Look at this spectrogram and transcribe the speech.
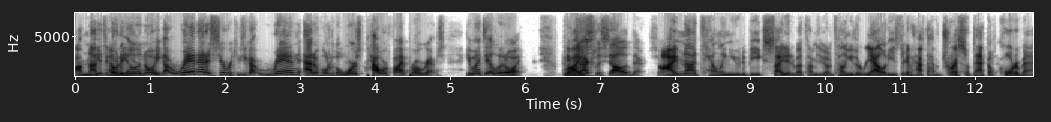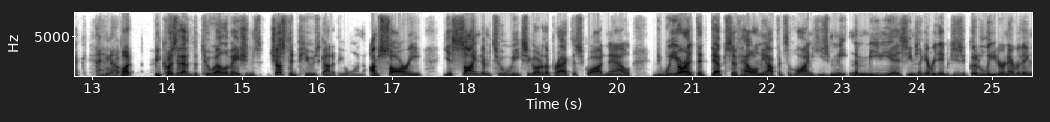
I'm not He had to go to you. Illinois. He got ran out of Syracuse. He got ran out of one of the worst Power Five programs. He went to Illinois. And he was actually solid there. So I'm not telling you to be excited about Tommy DeVito. I'm telling you the reality is they're going to have to have dress a backup quarterback. But because of that, the two elevations, Justin Pugh's got to be one. I'm sorry. You signed him two weeks ago to the practice squad now. We are at the depths of hell on the offensive line. He's meeting the media, it seems like every day, because he's a good leader and everything.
